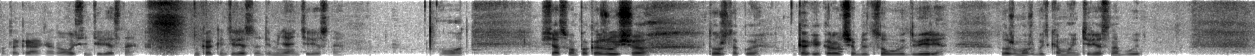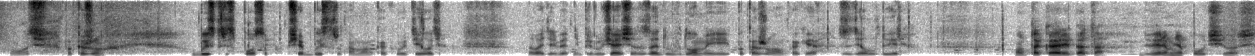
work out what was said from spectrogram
вот такая у меня новость интересная. Ну как интересная, для меня интересная. Вот. Сейчас вам покажу еще тоже такой, как я, короче, облицовываю двери. Тоже, может быть, кому интересно будет. Вот, покажу быстрый способ, вообще быстро там, а как его делать. Давайте, ребят, не переключайтесь, зайду в дом и покажу вам, как я сделал дверь. Вот такая, ребята, дверь у меня получилась.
